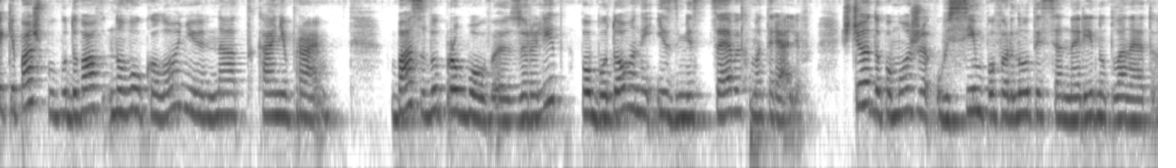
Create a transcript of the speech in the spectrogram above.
екіпаж побудував нову колонію на ткані Прайм. Баз випробовує зореліт, побудований із місцевих матеріалів, що допоможе усім повернутися на рідну планету.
